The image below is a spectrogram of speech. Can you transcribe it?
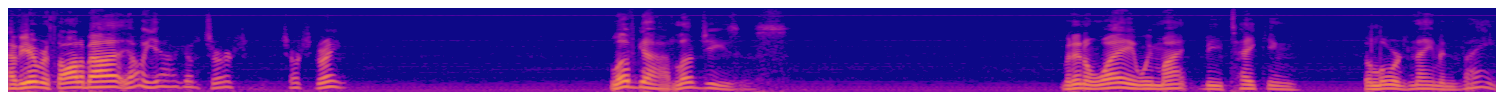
Have you ever thought about it? Oh, yeah, I go to church. Church great. Love God, love Jesus. But in a way, we might be taking the Lord's name in vain.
